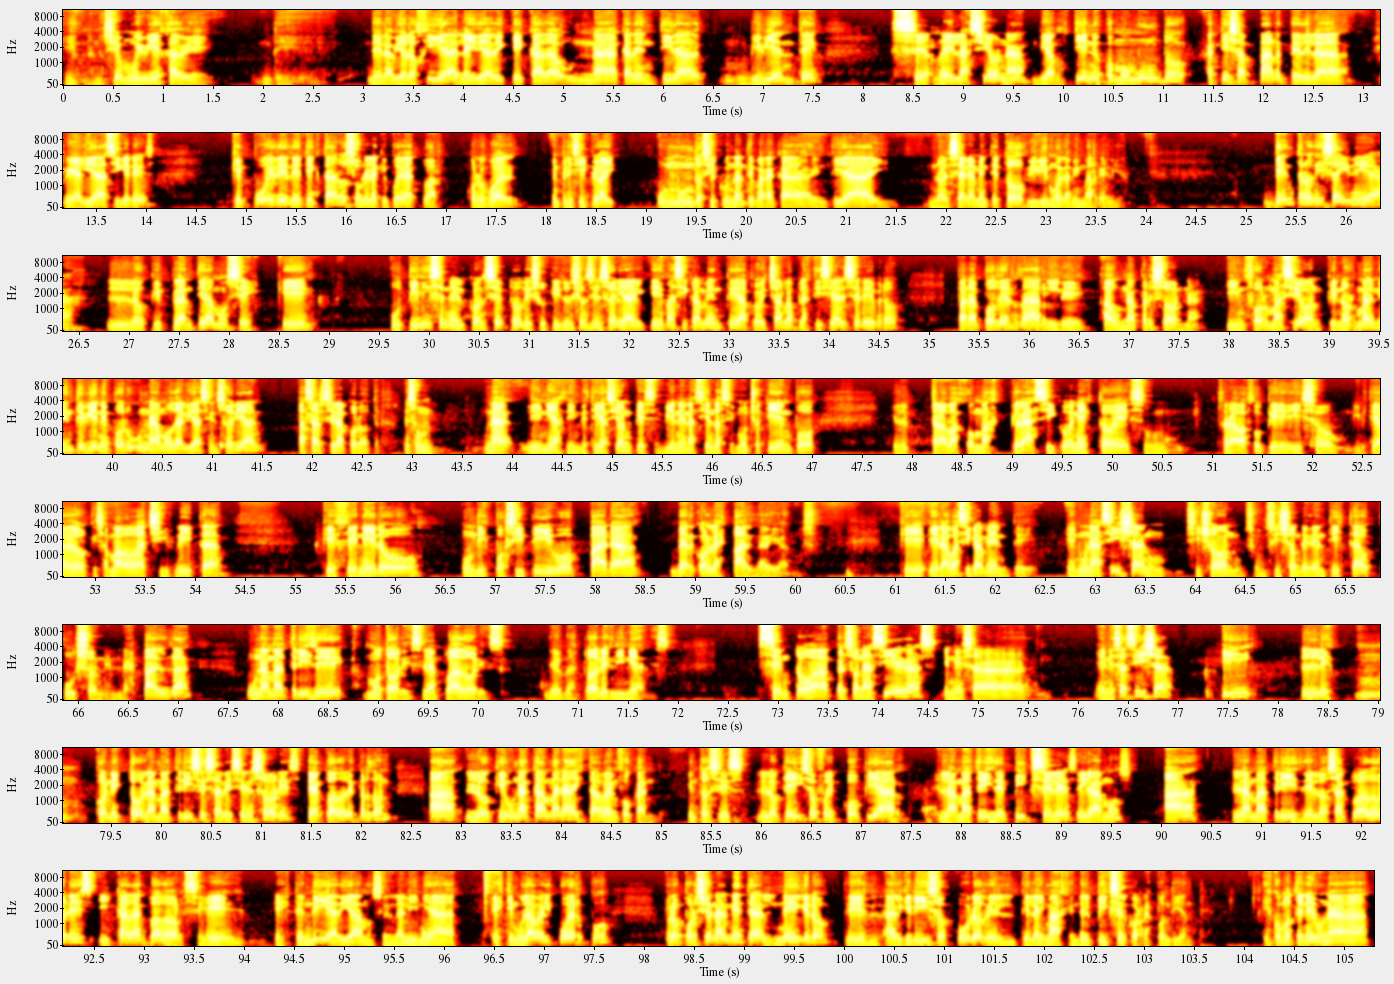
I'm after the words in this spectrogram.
es una noción muy vieja de, de, la biología, la idea de que cada, una, cada entidad viviente se relaciona, digamos, tiene como mundo aquella parte de la realidad, si querés, que puede detectar o sobre la que puede actuar. Con lo cual, en principio hay un mundo circundante para cada entidad y no necesariamente todos vivimos la misma realidad. Dentro de esa idea, lo que planteamos es que utilicen el concepto de sustitución sensorial, que es básicamente aprovechar la plasticidad del cerebro para poder darle a una persona información que normalmente viene por una modalidad sensorial, pasársela por otra. Es una línea de investigación que se vienen haciendo hace mucho tiempo. El trabajo más clásico en esto es un trabajo que hizo un investigador que se llamaba Bachi Rita, que generó un dispositivo para ver con la espalda, digamos, que era básicamente en una silla, en un sillón, un sillón de dentista, puso en la espalda una matriz de motores, de actuadores, de actuadores lineales. Sentó a personas ciegas en esa, en esa silla y les mm, conectó la matriz esa de sensores, de actuadores, perdón, a lo que una cámara estaba enfocando. Entonces, lo que hizo fue copiar la matriz de píxeles, digamos, a la matriz de los actuadores y cada actuador se extendía, digamos, en la línea, estimulaba el cuerpo proporcionalmente al negro, al gris oscuro de la imagen, del píxel correspondiente. Es como tener una,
